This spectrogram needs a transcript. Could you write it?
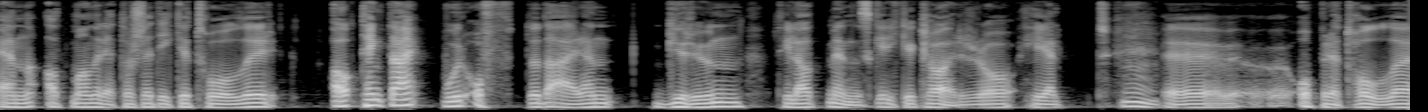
enn at man rett og slett ikke tåler Tenk deg hvor ofte det er en grunn til at mennesker ikke klarer å helt eh, opprettholde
